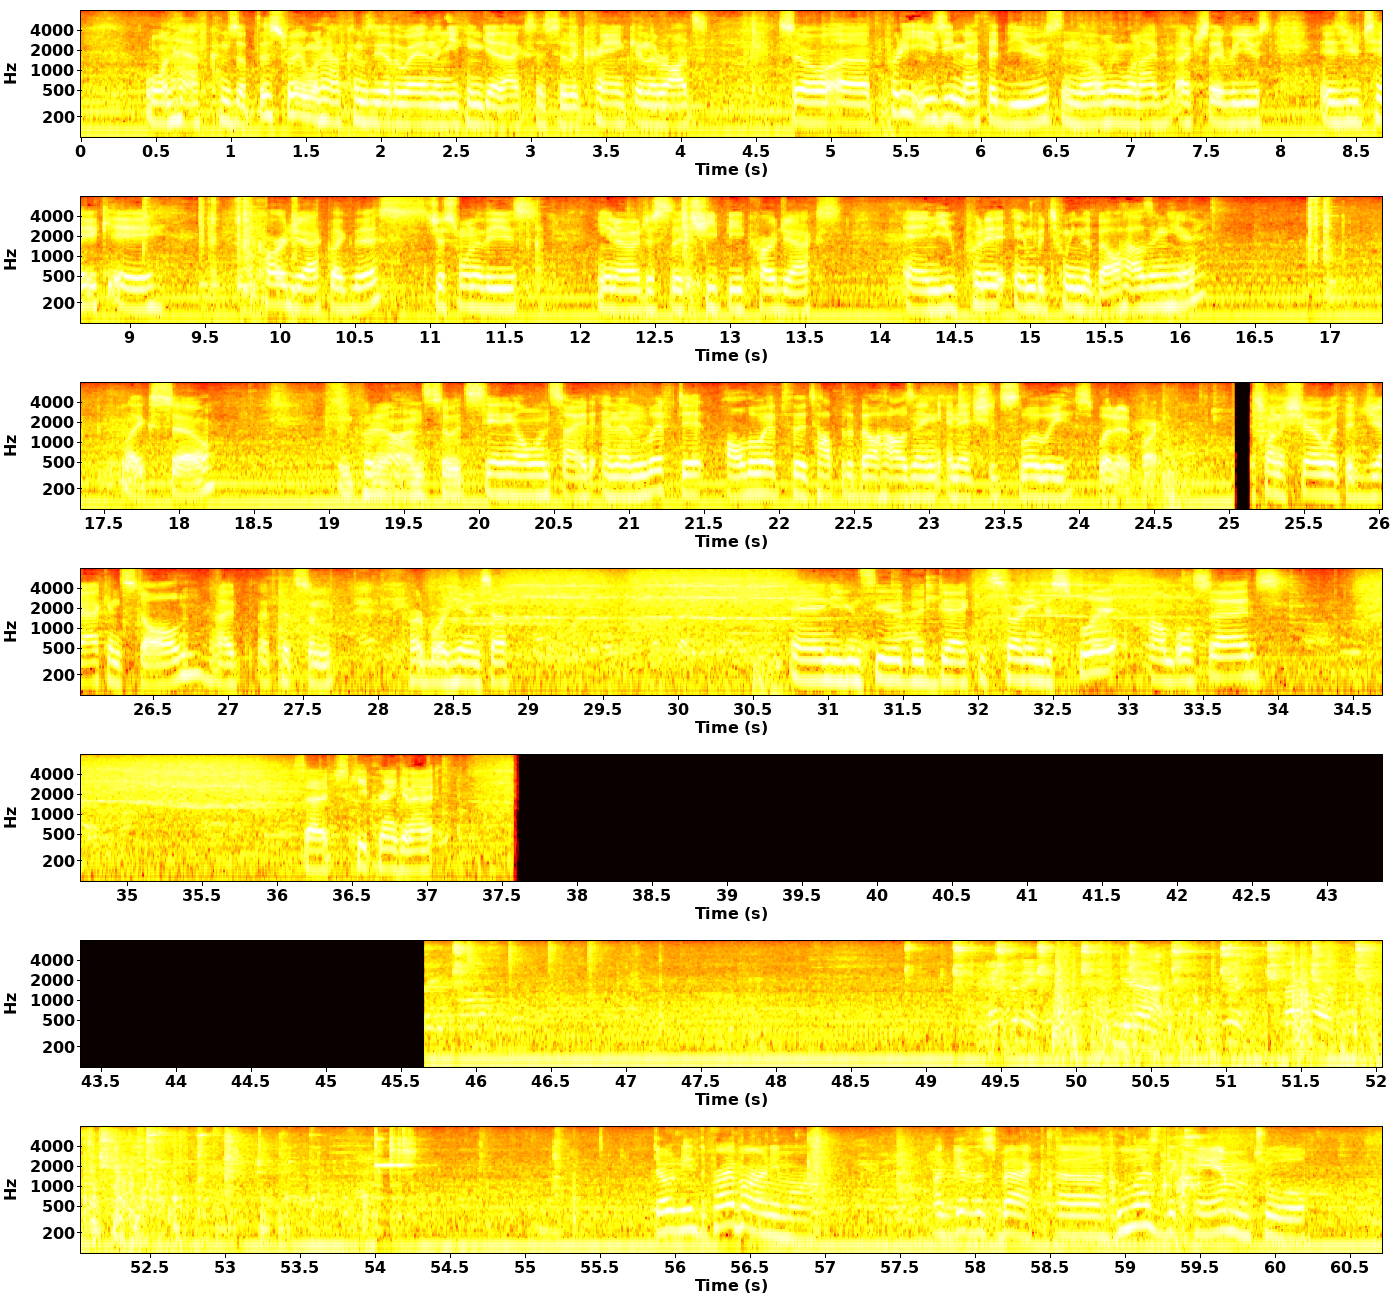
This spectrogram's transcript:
one half comes up this way, one half comes the other way, and then you can get access to the crank and the rods. So a pretty easy method to use, and the only one I've actually ever used, is you take a car jack like this, just one of these, you know, just the cheapy car jacks, and you put it in between the bell housing here, like so. You put it on so it's standing on one side, and then lift it all the way up to the top of the bell housing, and it should slowly split it apart. I just want to show with the jack installed. I, I put some cardboard here and stuff and you can see that the deck is starting to split on both sides. So just keep cranking at it. Yeah. Here, pry bar. Don't need the pry bar anymore. I'll give this back. Uh, who has the cam tool?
